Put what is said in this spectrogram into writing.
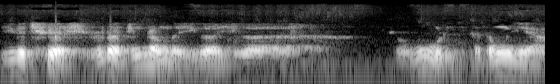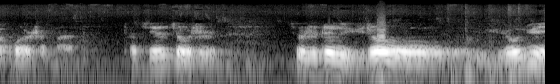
一个确实的、真正的一个一个物理的东西啊，或者什么，它其实就是就是这个宇宙宇宙运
